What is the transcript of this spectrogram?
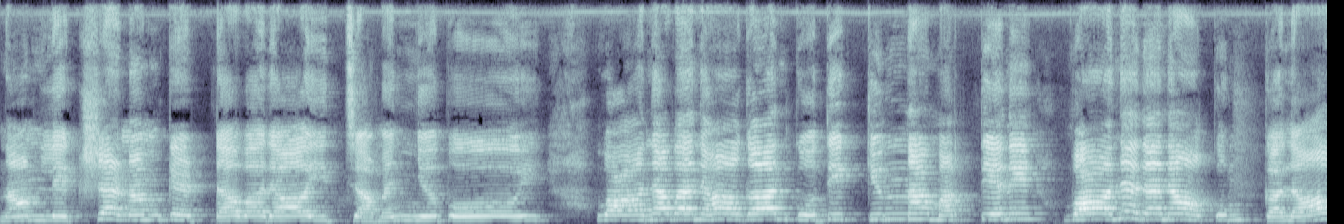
നാം ലക്ഷണം കെട്ടവരായി ചമഞ്ഞു പോയി. വാനവനാകാൻ കൊതിക്കുന്ന മർത്യനെ വാനരനാക്കും കലാലയധ്യായനം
